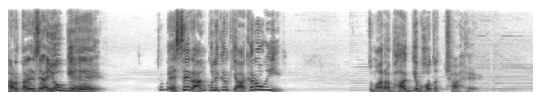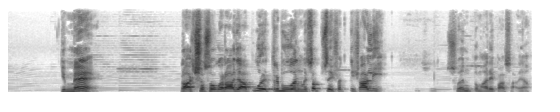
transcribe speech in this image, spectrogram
हर तरह से अयोग्य है। तुम ऐसे राम को लेकर क्या करोगी? तुम्हारा भाग्य बहुत अच्छा है कि मैं राक्षसों का राजा पूरे त्रिभुवन में सबसे शक्तिशाली स्वयं तुम्हारे पास आया हूँ।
